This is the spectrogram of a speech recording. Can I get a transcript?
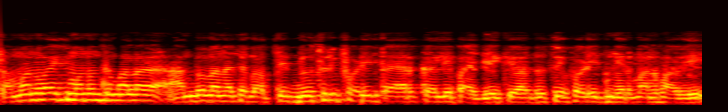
समन्वयक म्हणून तुम्हाला आंदोलनाच्या बाबतीत दुसरी फळी तयार केली पाहिजे किंवा दुसरी फळी निर्माण व्हावी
